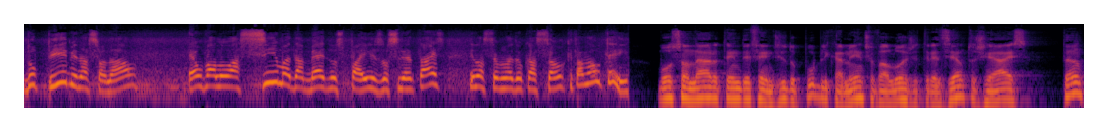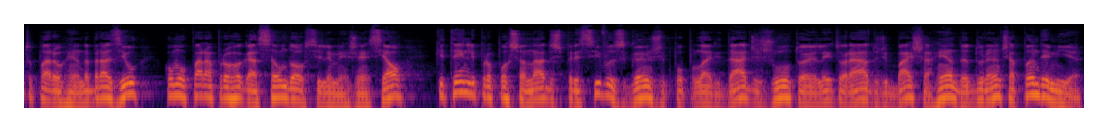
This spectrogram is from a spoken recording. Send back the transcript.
do PIB nacional, é um valor acima da média dos países ocidentais e nós temos uma educação que está na UTI. Bolsonaro tem defendido publicamente o valor de 300 reais tanto para o Renda Brasil como para a prorrogação do auxílio emergencial, que tem lhe proporcionado expressivos ganhos de popularidade junto ao eleitorado de baixa renda durante a pandemia.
